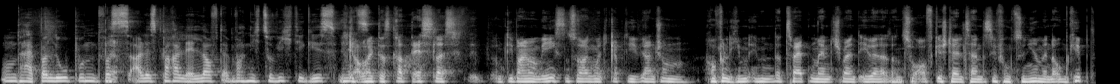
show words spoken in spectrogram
und Hyperloop und was ja. alles parallel läuft, einfach nicht so wichtig ist. Ich glaube halt, dass gerade Tesla, um die wir am wenigsten sorgen, weil ich glaube, die werden schon hoffentlich im, in der zweiten Management-Ebene dann so aufgestellt sein, dass sie funktionieren, wenn er umkippt.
